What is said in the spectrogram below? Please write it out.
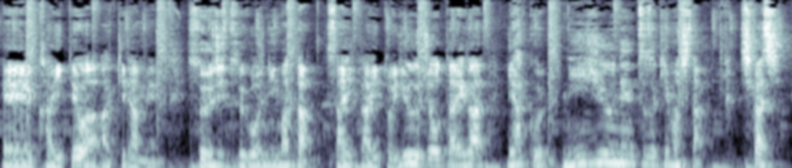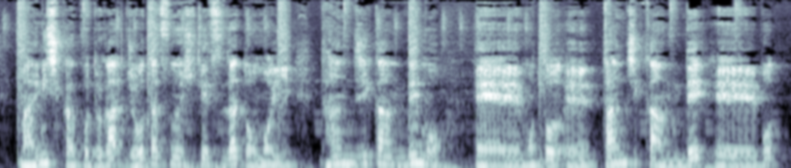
え、書いては諦め、数日後にまた再開という状態が約20年続きました。しかし、毎日書くことが上達の秘訣だと思い、短時間でも、えー、もと、え、短時間で、えー、もと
